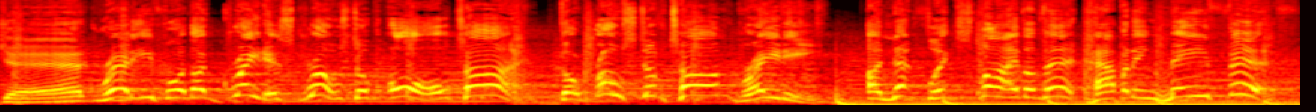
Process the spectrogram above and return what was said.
Get ready for the greatest roast of all time the Roast of Tom Brady, a Netflix live event happening May 5th.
